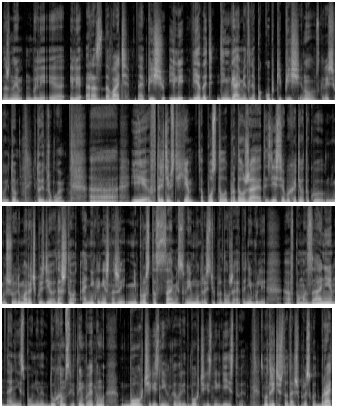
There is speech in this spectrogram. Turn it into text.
должны были э, или раздавать э, пищу, или ведать деньгами для покупки пищи. Ну, скорее всего, и то, и то, и другое. А, и в третьем стихе апостолы продолжают. И здесь я бы хотел такую небольшую ремарочку сделать, да, что они, конечно же, не просто сами своей мудростью продолжают. Они были а, в помазании, они исполнены Духом Святым, поэтому Бог через них говорит, Бог через них действует. Смотрите, что дальше происходит. Братья,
